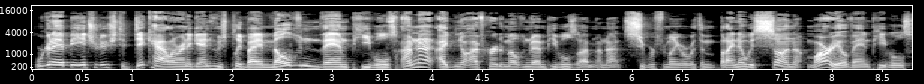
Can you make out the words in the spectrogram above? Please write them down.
We're going to be introduced to Dick Hallorann again, who's played by Melvin Van Peebles. I'm not, I, you know, I've heard of Melvin Van Peebles. I'm, I'm not super familiar with him, but I know his son, Mario Van Peebles,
